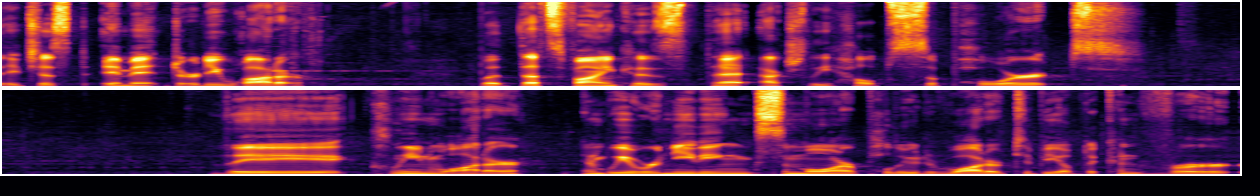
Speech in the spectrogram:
They just emit dirty water. But that's fine because that actually helps support the clean water. And we were needing some more polluted water to be able to convert.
